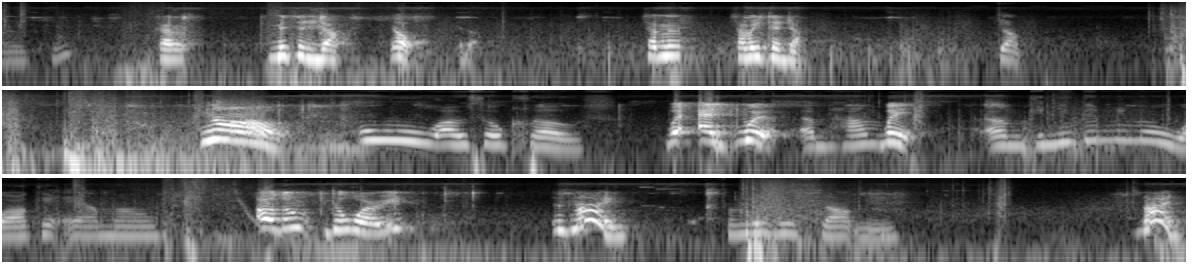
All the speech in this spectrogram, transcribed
Okay. Come, tell me to jump. No, get up. Tell me, tell me to jump. Jump. No. Ooh, I was so close. Wait, wait, Um, how? wait. Um, can you give me more rocket ammo? Oh, don't, don't worry. It's mine. Somebody just shot me. It's mine.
